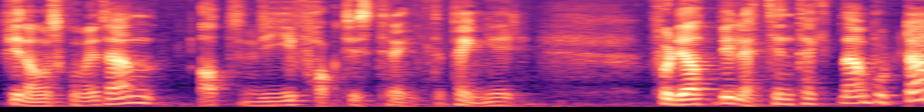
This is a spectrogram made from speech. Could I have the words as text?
finanskomiteen at vi faktisk trengte penger. Fordi at billettinntektene er borte.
